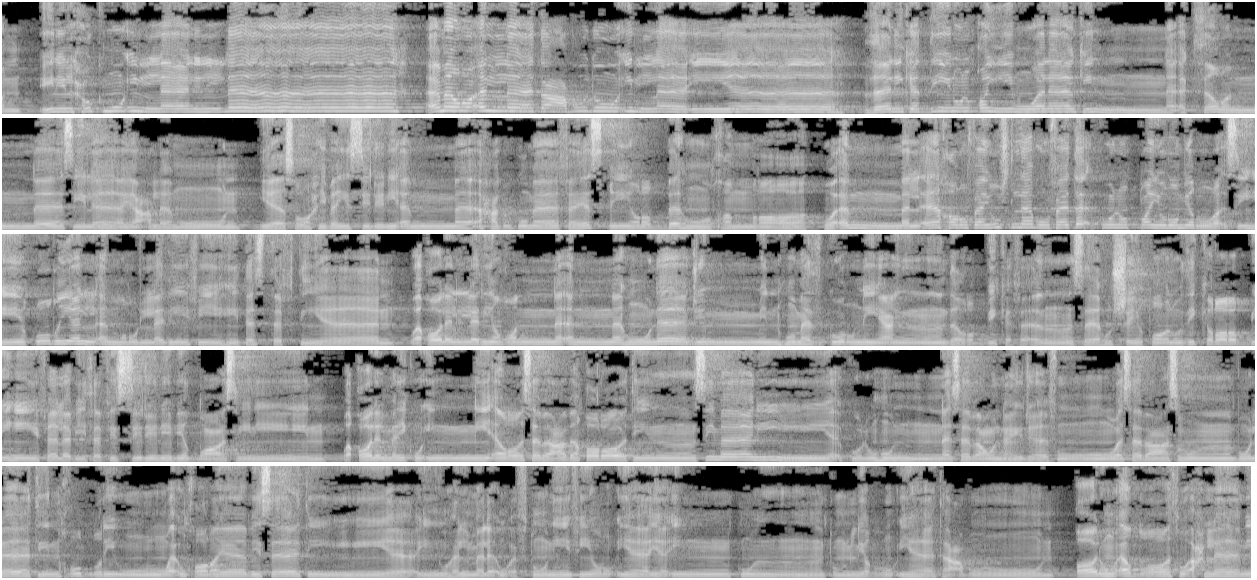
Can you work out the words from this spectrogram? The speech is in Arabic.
إن الحكم إلا لله أمر ألا تعبدوا إلا إياه ذلك الدين القيم ولكن أكثر الناس لا يعلمون. يا صاحبي السجن أما أحدكما فيسقي ربه خمرا وأما الآخر فيصلب فتأكل الطير من رأسه. قضي الأمر الذي فيه تستفتيان. وقال للذي ظن أنه ناج منهما اذكرني عند ربك فأنساه الشيطان ذكر ربه فلبث في السجن بضع سنين. وقال الملك إني أرى سبع بقرات سمان يأكلهن سبع عجاف وسبع سنبلات خضر وأخر يابسات. يا أيها الملأ أفتوني في رؤياي إن كنتم للرؤيا تعبرون قالوا أضغاث أحلام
